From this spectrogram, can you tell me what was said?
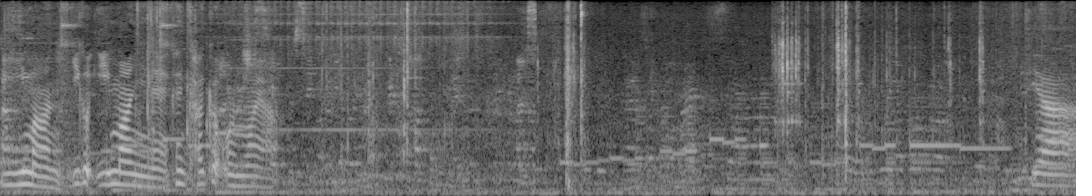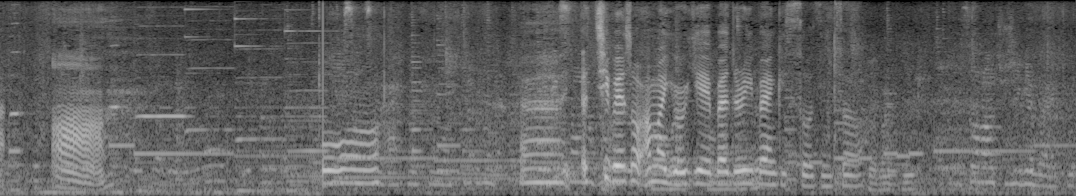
2만. 이거 2만이네. 그럼 가격 얼마야? 야, 어. 오. 아, 집에서 아마 여기에 배터리 뱅크 있어 진짜. 써라 주시길 말고.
